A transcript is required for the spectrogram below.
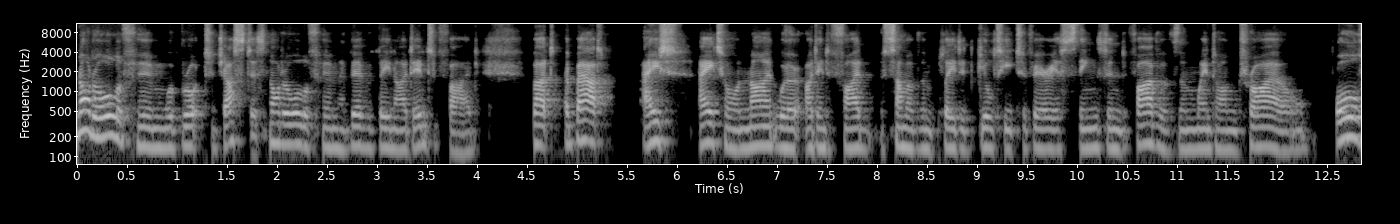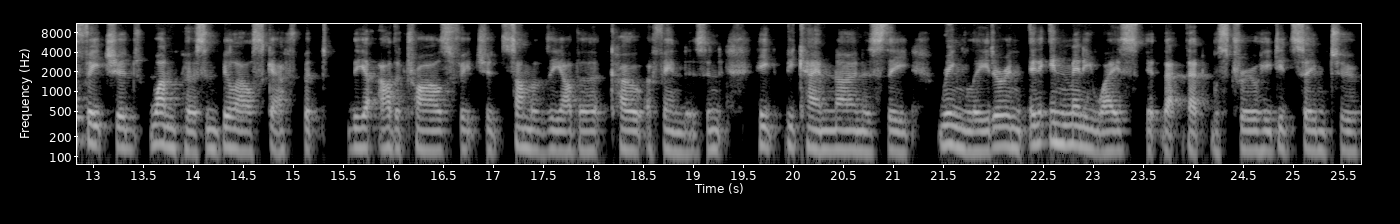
not all of whom were brought to justice, not all of whom have ever been identified, but about eight, eight or nine were identified. Some of them pleaded guilty to various things, and five of them went on trial all featured one person, Bilal Skaf, but the other trials featured some of the other co-offenders, and he became known as the ringleader. And in, in many ways, it, that that was true. He did seem to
